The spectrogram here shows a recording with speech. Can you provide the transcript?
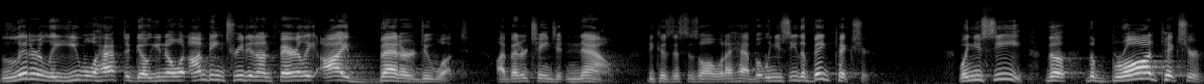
literally you will have to go, you know what, I'm being treated unfairly. I better do what? I better change it now because this is all what I have. But when you see the big picture, when you see the, the broad picture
